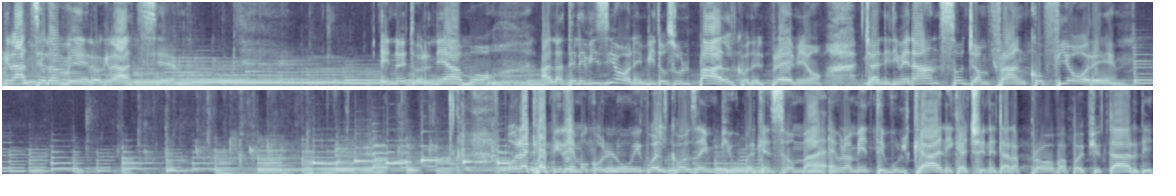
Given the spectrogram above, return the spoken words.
Grazie davvero, grazie. E noi torniamo alla televisione, invito sul palco del premio Gianni Di Venanzo Gianfranco Fiore. Ora capiremo con lui qualcosa in più perché insomma è una mente vulcanica e ce ne darà prova poi più tardi.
